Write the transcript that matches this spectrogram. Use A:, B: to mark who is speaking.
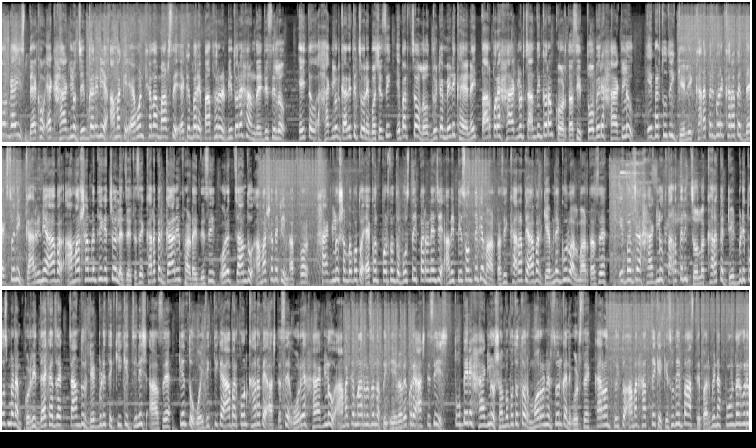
A: তো গাইস দেখো, এক হাগলো জিপ গাড়ি নিয়ে আমাকে এমন ঠেলা মারছে, একেবারে পাথরের ভিতরে হান্দাই দিছিল। এই তো হাগলুর গাড়িতে চড়ে বসেছি, এবার চলো দুইটা মেডি খাইয়ে নেই, তারপরে হাগলুর চান্দি গরম করতাছি, তবে হাগলু। এবার তো তুই গেলি, খারাপের ঘরে খারাপের দেখছ নি গাড়ি নিয়ে আবার আমার সামনে থেকে চলে যাইতেছে, খারাপের গাড়ি ফাড়াই দিছি, ওরে চান্দু, আমার সাথে টিম আপ কর। হাগলু সম্ভবত এখন পর্যন্ত বুঝতেই পারে না যে আমি পেছন থেকে মারতাছি, খারাপে আবার কেমনে গুলওয়াল মারতাছে। এবার যা হাগলু, তাড়াতাড়ি চলো খারাপের ডেড বডি পোস্টমর্টম করি, দেখা যাক চান্দুর ডেড বডিতে কি কি জিনিস আছে। কিন্তু ওই দিক থেকে আবার কোন খারাপে আসতেছে? ওরে হাগলু, আমাকে মারার জন্য তুই এইভাবে করে আসতেছিস? তবে রে হাগলু, সম্ভবত তোর মরণের চুলকানি উঠছে, কারণ তুই তো আমার হাত থেকে কিছুতেই বাঁচতে পারবি না। পুন্ডার করে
